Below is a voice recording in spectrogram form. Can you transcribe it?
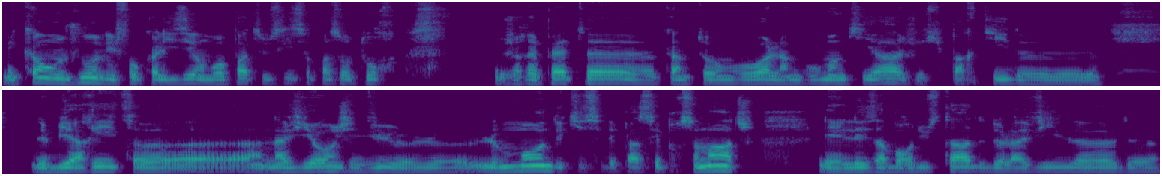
mais quand on joue, on est focalisé, on voit pas tout ce qui se passe autour. Je répète, euh, quand on voit l'engouement qu'il y a, je suis parti de, Biarritz euh, en avion, j'ai vu le, monde qui s'est déplacé pour ce match, les, abords du stade, de la ville, de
